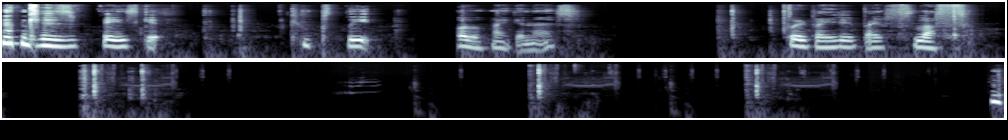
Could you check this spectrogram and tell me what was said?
his face get complete. Oh my goodness. Pervaded by fluff. That's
